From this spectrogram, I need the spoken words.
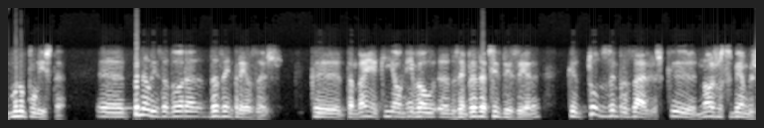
monopolista, eh, penalizadora das empresas, que também aqui ao nível eh, das empresas é preciso dizer que todos os empresários que nós recebemos,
